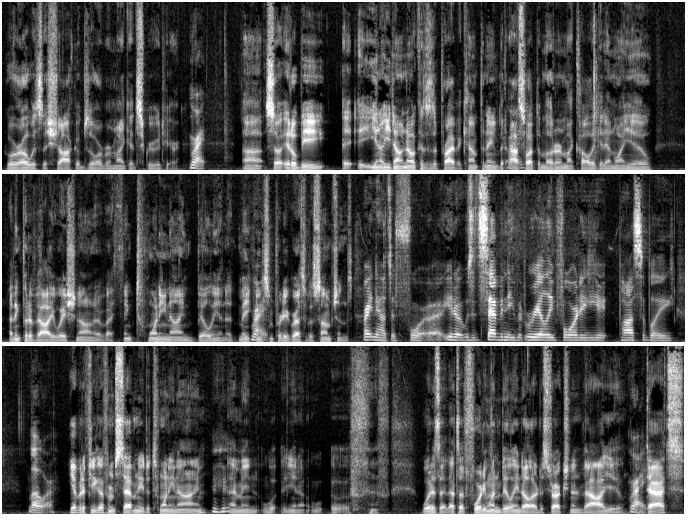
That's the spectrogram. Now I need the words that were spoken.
who are always the shock absorber, might get screwed here. Right. Uh, so it'll be, uh, you know, you don't know because it's a private company, but Right. Aswath Damodaran and my colleague at NYU, I think put a valuation on it of I think 29 billion, at making Right. some pretty aggressive assumptions. Right now it's at four. Uh, you know, it was at seventy, but really forty, possibly lower. Yeah, but if you go from 70 to 29, Mm-hmm. I mean, wh- you know, wh- what is that? That's a 41 billion dollar destruction in value. Right. That's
